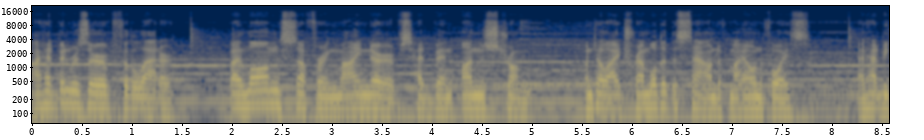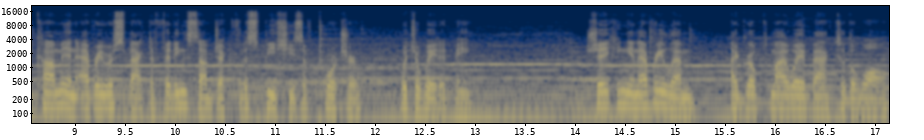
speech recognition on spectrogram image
I had been reserved for the latter, by long suffering, my nerves had been unstrung until I trembled at the sound of my own voice, and had become in every respect a fitting subject for the species of torture which awaited me. Shaking in every limb, I groped my way back to the wall,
